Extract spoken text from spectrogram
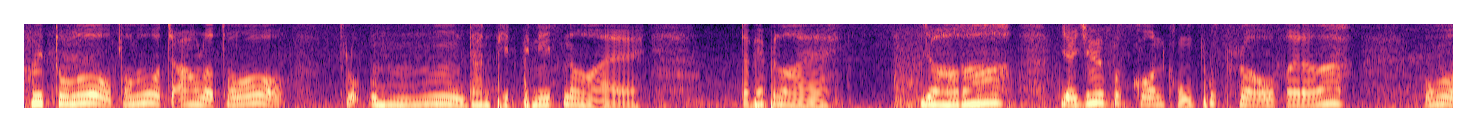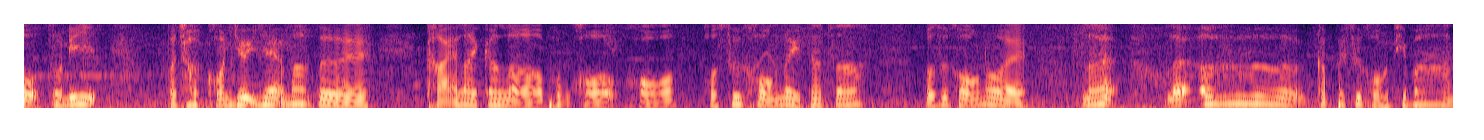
เฮ้ยโตโร่โตโร่จะเอาเหรอตโร่โตโร่ อืมดันผิดไปนิดหน่อย แต่ไม่เป็นไร อย่านะ อย่าแย่งมังกรของพวกเราไปนะ โอ้ตัวนี้ประชากรเยอะแยะมากเลย ขายอะไรกันเหรอ ผมขอขอขอซื้อของหน่อยนะจ๊ะ ขอซื้อของหน่อย และและเออกลับไปซื้อของที่บ้าน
